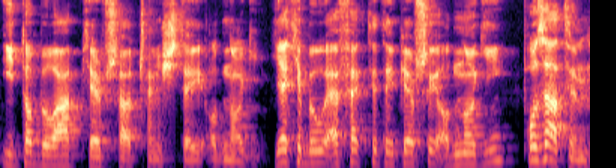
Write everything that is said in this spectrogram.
I to była pierwsza część tej odnogi. Jakie były efekty tej pierwszej odnogi? Poza tym,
